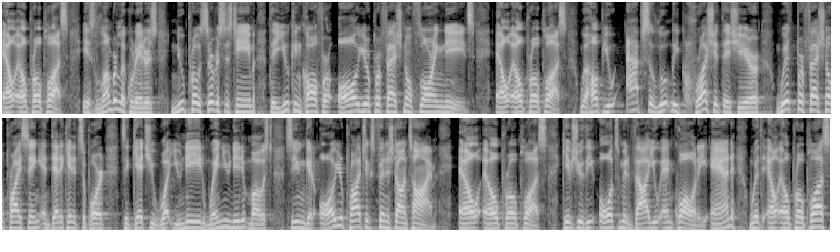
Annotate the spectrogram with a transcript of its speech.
LL Pro Plus is Lumber Liquidators' new pro services team that you can call for all your professional flooring needs. LL Pro Plus will help you absolutely crush it this year with professional pricing and dedicated support to get you what you need when you need it most so you can get all your projects finished on time. LL Pro Plus gives you the ultimate value and quality. And with LL Pro Plus,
